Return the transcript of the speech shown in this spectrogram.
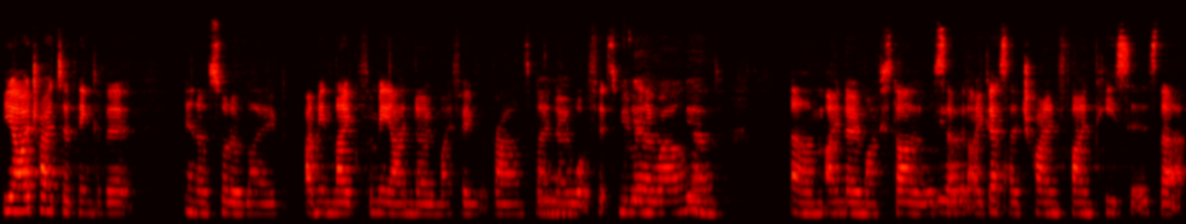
Yeah, I tried to think of it in a sort of like, I mean, like for me, I know my favorite brands and I know Mm. what fits me really well, yeah. and um, I know my style. So Yeah. I guess I try and find pieces that,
